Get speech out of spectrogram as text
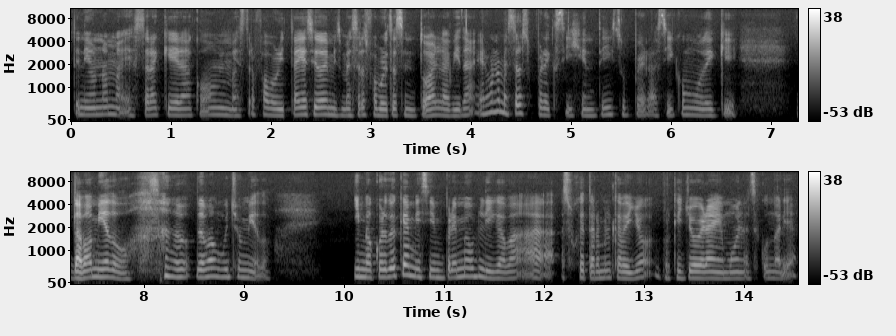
tenía una maestra que era como mi maestra favorita y ha sido de mis maestras favoritas en toda la vida. Era una maestra súper exigente y súper así como de que daba miedo, daba mucho miedo. Y me acuerdo que a mí siempre me obligaba a sujetarme el cabello porque yo era emo en la secundaria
